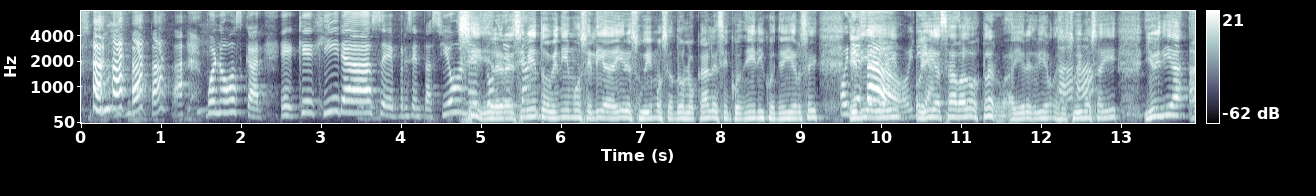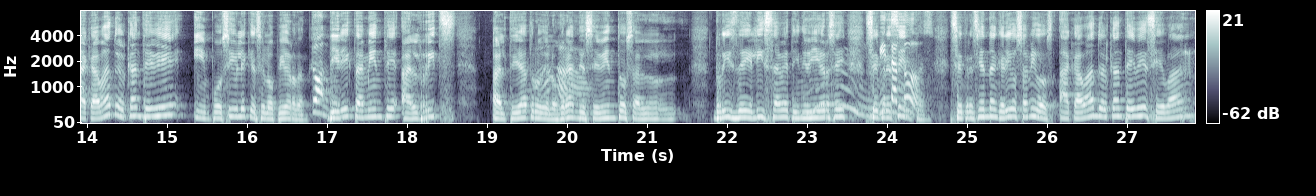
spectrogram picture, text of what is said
sí. bueno, Oscar, eh, ¿qué giras, eh, presentaciones? Sí, el ¿Dónde agradecimiento venimos el día de ayer, subimos en dos locales, en Conérico, en New Jersey. Hoy día el sábado, de hoy día, sábado, claro, ayer es viernes, estuvimos ahí. Y hoy día, acabando el Can TV, imposible que se lo pierdan. ¿Dónde? Directamente al Ritz, al Teatro de los Grandes Eventos, al Ritz de Elizabeth en New Jersey. Se Mm, invita a presentan, se presentan, queridos amigos. Acabando el Can TV, se van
